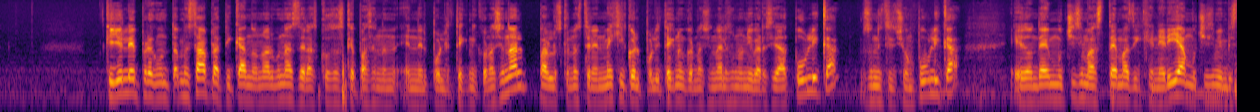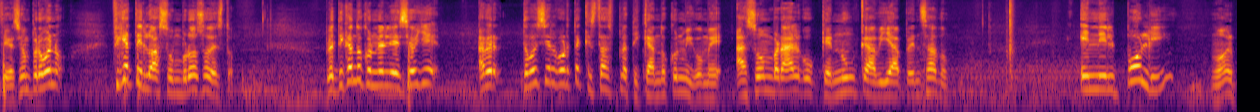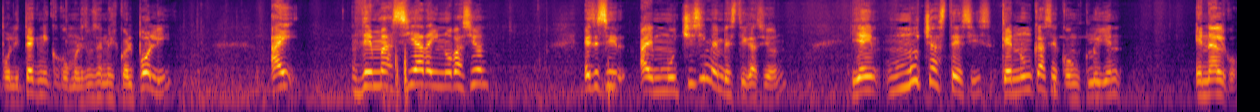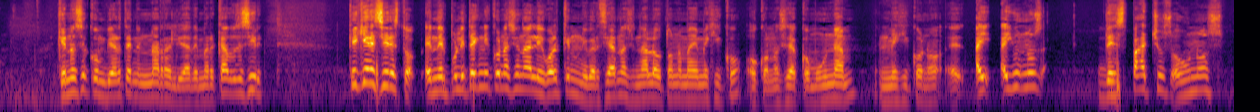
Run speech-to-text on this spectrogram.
que yo le preguntaba, me estaba platicando ¿no? algunas de las cosas que pasan en, el Politécnico Nacional. Para los que no estén en México, el Politécnico Nacional es una universidad pública, es una institución pública, eh, donde hay muchísimos temas de ingeniería, muchísima investigación. Pero bueno, fíjate lo asombroso de esto. Platicando con él, le decía, oye, a ver, te voy a decir algo ahorita que estás platicando conmigo, me asombra algo que nunca había pensado. En el Poli, ¿no? el Politécnico, como le decimos en México, el Poli, hay demasiada innovación. Es decir, hay muchísima investigación y hay muchas tesis que nunca se concluyen en algo, que no se convierten en una realidad de mercado. Es decir, ¿qué quiere decir esto? En el Politécnico Nacional, igual que en la Universidad Nacional Autónoma de México, o conocida como UNAM en México, ¿no? Eh, hay, unos despachos o unos,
